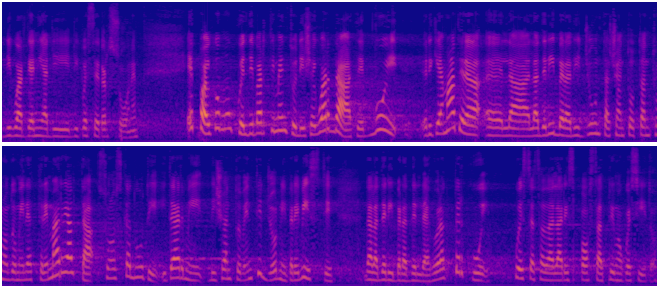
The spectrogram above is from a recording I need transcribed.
di guardiania di, di queste persone. E poi comunque il Dipartimento dice guardate, voi richiamate la, eh, la, la delibera di giunta 181-2003, ma in realtà sono scaduti i termini di 120 giorni previsti dalla delibera dell'Ecorac, per cui questa è stata la risposta al primo quesito.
